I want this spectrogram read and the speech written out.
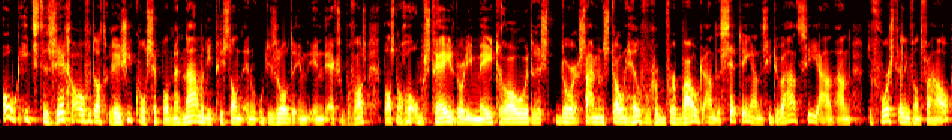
ook iets te zeggen over dat regieconcept? Want met name die Tristan en Isolde in, in Aix-en-Provence was nogal omstreden door die metro. Er is door Simon Stone heel veel ver- verbouwd aan de setting, aan de situatie, aan, aan de voorstelling van het verhaal.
